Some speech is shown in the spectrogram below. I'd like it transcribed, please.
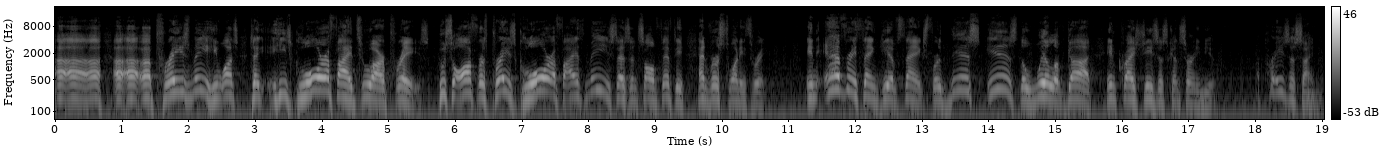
uh, uh, uh, uh, praise me. He wants to. He's glorified through our praise. Whoso offereth praise glorifieth me. Says in Psalm 50 and verse 23. In everything give thanks, for this is the will of God in Christ Jesus concerning you. A praise assignment.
